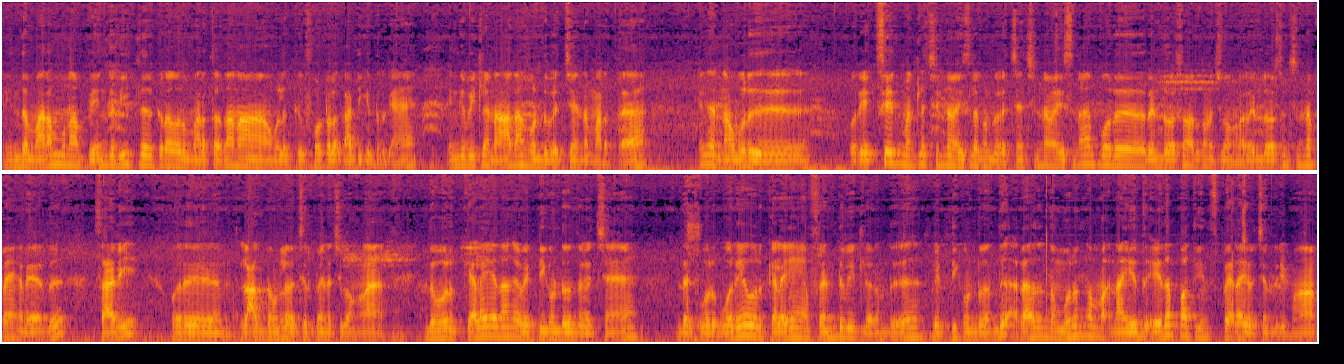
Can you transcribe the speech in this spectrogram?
இந்த மரமும் நான் இப்போ எங்கள் வீட்டில் இருக்கிற ஒரு மரத்தை தான் நான் உங்களுக்கு ஃபோட்டோவில் காட்டிக்கிட்டு இருக்கேன். எங்கள் வீட்டில் நான் தான் கொண்டு வச்சேன் இந்த மரத்தை. ஏங்க நான் ஒரு ஒரு எக்ஸைட்மெண்ட்டில் சின்ன வயசில் கொண்டு வச்சேன். சின்ன வயசுனா இப்போ ஒரு ரெண்டு வருஷம் இருக்கும்னு வச்சுக்கோங்களேன். ரெண்டு வருஷம் சின்ன பையன் கிடையாது. சாரி ஒரு லாக்டவுனில் வச்சுருப்பேன்னு வச்சுக்கோங்களேன். இந்த ஒரு கிளையை தாங்க வெட்டி கொண்டு வந்து வச்சேன். இந்த ஒரு ஒரே ஒரு கிளையை என் ஃப்ரெண்டு வீட்டில் இருந்து வெட்டி கொண்டு வந்து அதாவது இந்த முருங்கை ம- நான் எது எதை பார்த்து இன்ஸ்பயர் ஆகி வச்சேன் தெரியுமா?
